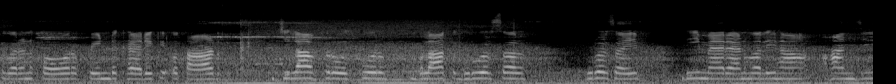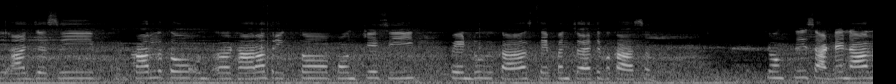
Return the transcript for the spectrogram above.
ਸਵਰਨ ਕੌਰ ਪਿੰਡ ਖੈਰੇ ਕੇ ਉਤਾੜ ਜ਼ਿਲ੍ਹਾ ਫਿਰੋਜ਼ਪੁਰ ਬਲਾਕ ਗੁਰੂਅਰਸਰ ਗੁਰੂਅਰ ਸਾਹਿਬ ਦੀ ਮੈਂ ਰਹਿਣ ਵਾਲੀ ਹਾਂ। ਹਾਂਜੀ ਅੱਜ ਅਸੀਂ ਕੱਲ ਤੋਂ 18 ਤਰੀਕ ਤੋਂ ਪਹੁੰਚੇ ਸੀ ਪਿੰਡੂ ਵਿਕਾਸ ਤੇ ਪੰਚਾਇਤ ਵਿਕਾਸ। ਕਿਉਂਕਿ ਸਾਡੇ ਨਾਲ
